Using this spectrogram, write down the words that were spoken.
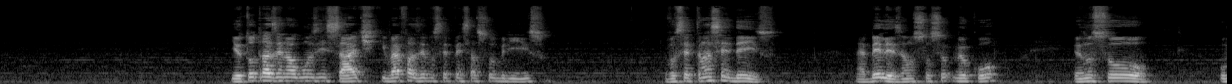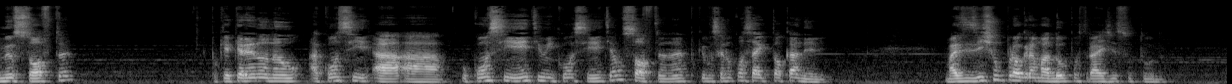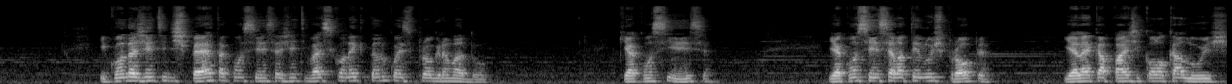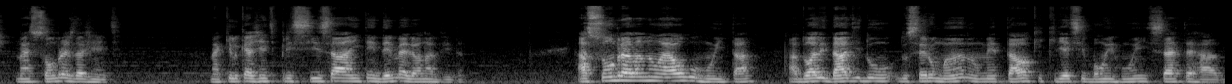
E eu estou trazendo alguns insights que vai fazer você pensar sobre isso, você transcender isso. Né? Beleza, eu não sou seu, meu corpo, eu não sou o meu software, porque querendo ou não, a consci... a, a, o consciente e o inconsciente é um software, né? Porque você não consegue tocar nele. Mas existe um programador por trás disso tudo. E quando a gente desperta a consciência, a gente vai se conectando com esse programador, que é a consciência. E a consciência ela tem luz própria. E ela é capaz de colocar luz nas sombras da gente, naquilo que a gente precisa entender melhor na vida. A sombra ela não é algo ruim, tá? A dualidade do, do ser humano mental que cria esse bom e ruim, certo e errado.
